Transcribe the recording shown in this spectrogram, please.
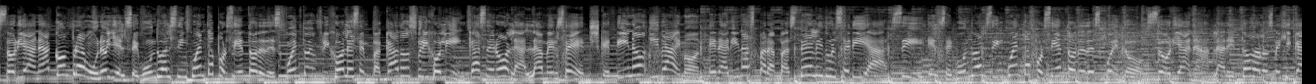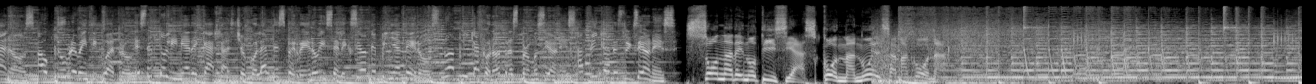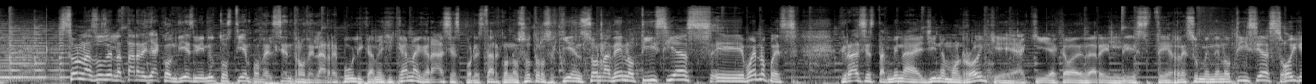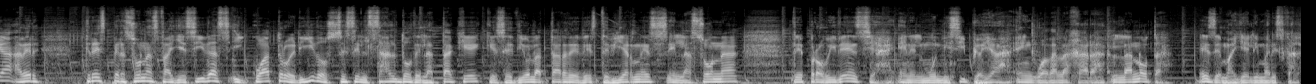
Soriana, compra uno y el segundo al 50% de descuento en frijoles empacados Frijolín, Cacerola, La Merced, Chiquetino y Diamond. En harinas para pastel y dulcería. Sí, el segundo al 50% de descuento. Soriana, la de todos los mexicanos. Octubre 24, excepto línea de cajas, chocolates Ferrero y selección de piñateros. No aplica con otras promociones. Aplica restricciones. Zona de noticias con Manuel Zamacona. Son las 2 de la tarde ya con 10 minutos tiempo del centro de la República Mexicana. Gracias por estar con nosotros aquí en Zona de Noticias. Eh, bueno, pues gracias también a Gina Monroy que aquí acaba de dar el este, resumen de noticias. Oiga, a ver, tres personas fallecidas y cuatro heridos es el saldo del ataque que se dio la tarde de este viernes en la zona de Providencia, en el municipio allá en Guadalajara. La nota es de Mayeli Mariscal.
